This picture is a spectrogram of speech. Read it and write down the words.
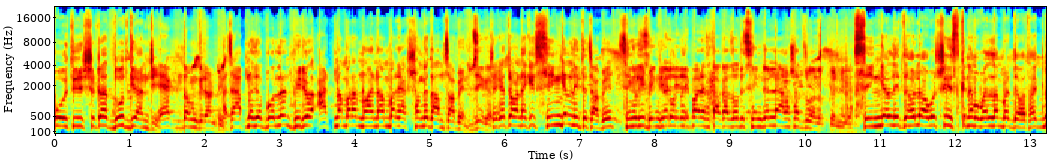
পঁয়ত্রিশ লিটার দুধ গ্যারান্টি একদম গ্যারান্টি আচ্ছা আপনি যে বললেন ভিডিওর আট নাম্বার আর নয় নাম্বার একসঙ্গে দাম চাবেন। সেক্ষেত্রে অনেকে সিঙ্গেল নিতে চাবে সিঙ্গেল বিক্রি নিতে পারে কাকা যদি সিঙ্গেল নেয় আমার সাথে যোগাযোগ করে নেবে। সিঙ্গেল নিতে হলে অবশ্যই স্ক্রিনে মোবাইল নাম্বার দেওয়া থাকবে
